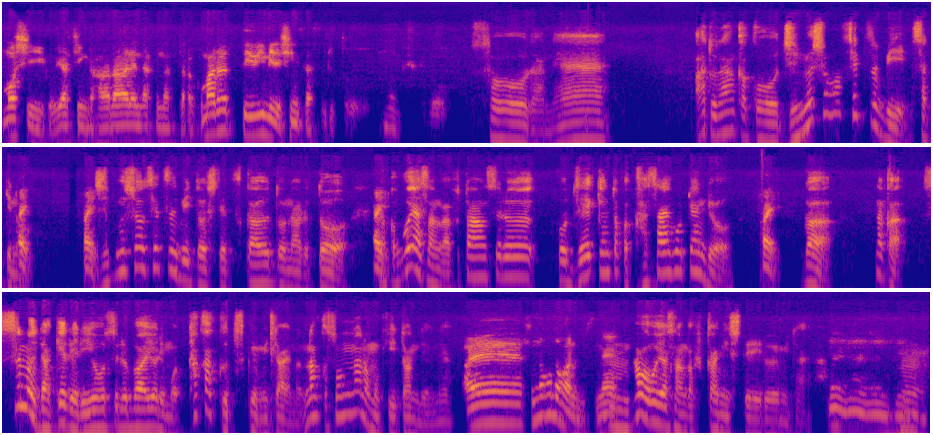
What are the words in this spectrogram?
もしこう家賃が払われなくなったら困るっていう意味で審査すると思うんですけど、そうだね。あとなんかこう、事務所設備、さっきの、はいはい事務所設備として使うとなると、はいなんか大家さんが負担するこう税金とか火災保険料はいが、なんか住むだけで利用する場合よりも高くつくみたいな、なんかそんなのも聞いたんだよね。えー、そんなことがあるんですね。うん、が大家さんが負荷にしているみたいな。うんうんうんううん。ん、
